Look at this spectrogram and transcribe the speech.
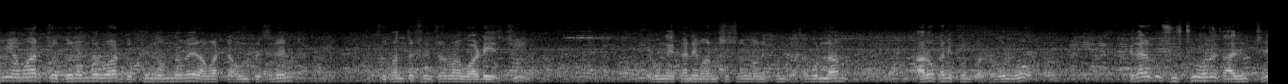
আমি আমার চোদ্দ নম্বর ওয়ার্ড, দক্ষিণ দমদমের আমার টাউন প্রেসিডেন্ট সুকান্ত সেন শর্মা ওয়ার্ডে এসেছি এবং এখানে মানুষের সঙ্গে অনেকক্ষণ কথা বললাম, আরও খানিকক্ষণ কথা বলব। এখানে খুব সুষ্ঠুভাবে কাজ হচ্ছে।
